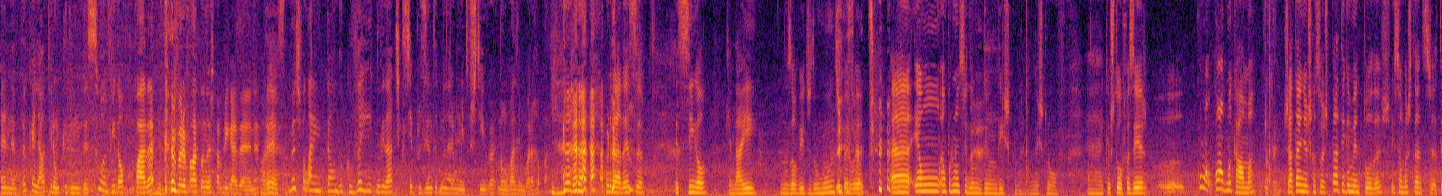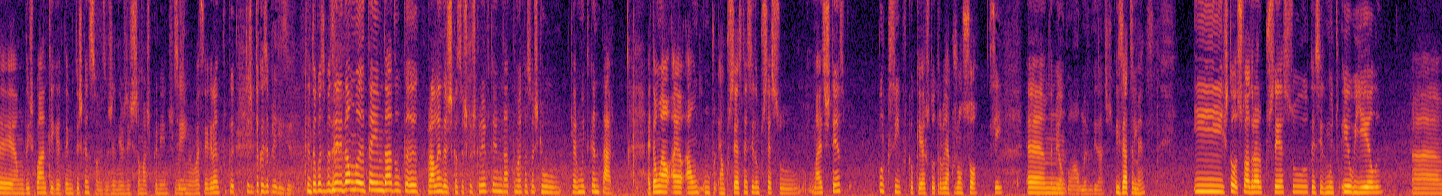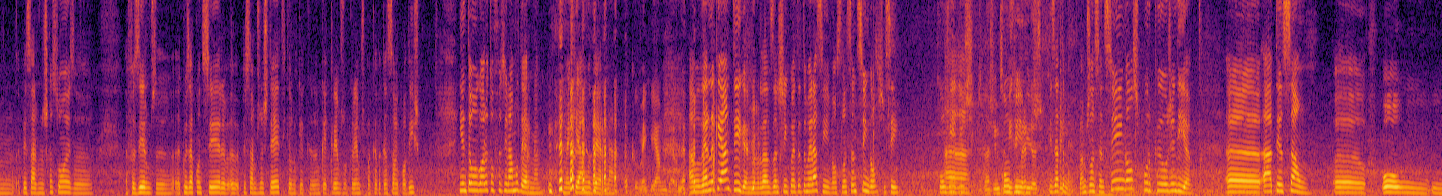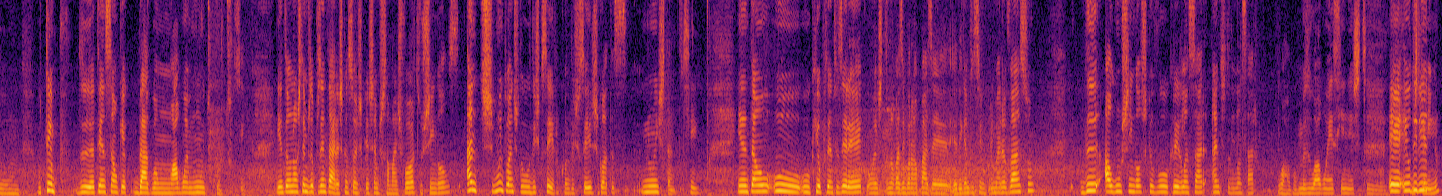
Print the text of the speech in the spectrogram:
Ana Bacalhau, tira um bocadinho da sua vida ocupada para falar connosco. Obrigada, Ana. Ora é essa. Vamos falar então do que vem aí de novidades que se apresenta de maneira muito festiva. Não o vás embora, rapaz. Verdade, esse, esse single que anda aí nos ouvidos do mundo, espero eu, uh, é, um, é um pronúncio de um, de um disco, é? um disco novo, uh, que eu estou a fazer uh, com, com, alguma calma. Okay. Já tenho as canções praticamente todas e são bastantes, até é um disco à antiga que tem muitas canções. Hoje em dia os discos são mais pequeninos, mas Sim. o meu vai ser grande porque. Tens muita coisa para dizer. Tenho muita coisa para dizer e tem-me dado, para além das canções que eu escrevo, tem-me dado também canções que eu quero muito cantar. Então há, há um, um, é um processo, tem sido um processo mais extenso, porque sim, porque eu quero, estou a trabalhar com o João Só. Sim. Um, Também ele com algumas novidades. Exatamente. Sim. E estou, estou a adorar o processo, tem sido muito eu e ele um, a pensarmos nas canções, a, a fazermos a, a, coisa acontecer, a, a, pensarmos na estética, no que, é que, no que é que queremos, não queremos para cada canção e para o disco. E então agora estou a fazer a moderna. Como é que é a moderna? Como é que é a moderna? A moderna que é a antiga. Na verdade, nos anos 50 também era assim, vão-se lançando singles. Sim. Com ah, vídeos. Nós vimos com um vídeo vídeos. Exatamente. Sim. Vamos lançando singles porque hoje em dia uh, a atenção uh, ou o, o, o tempo de atenção que é dado a um álbum é muito curto. Sim. E então nós temos de apresentar as canções que achamos que são mais fortes, os singles, antes, muito antes do disco sair. Quando o disco sair, esgota-se num instante. Sim. E então o, o que eu pretendo fazer é, com este Não Vais Embora Rapaz, é, é digamos assim um primeiro avanço de alguns singles que eu vou querer lançar antes de lançar o álbum. Mas o álbum é assim neste, é, eu neste diria, caminho?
